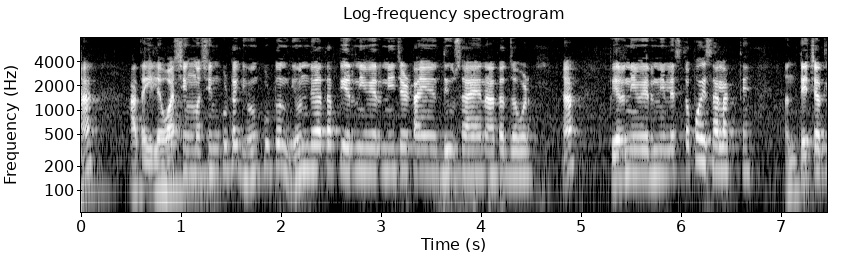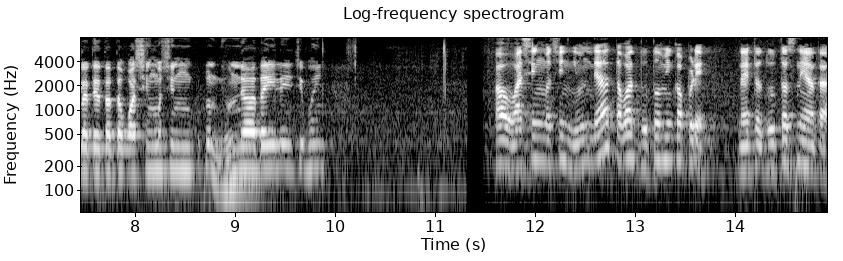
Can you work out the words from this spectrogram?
हा? आता इले वॉशिंग मशीन कुठं घेऊन कुठून घेऊन देऊ? आता पेरणी वेरणीचे टाइम दिवस आहे ना आता जवळ हा? पेरणी वेरणीलेच तर पैसा लागते. आणि त्याच्यातल्या त्यात आता वॉशिंग मशीन कुठून घेऊन द्यावा आता येईल याची बहीण? हो वॉशिंग मशीन घेऊन द्या तेव्हा धुतो मी कपडे. नाही तर धुतच नाही आता.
